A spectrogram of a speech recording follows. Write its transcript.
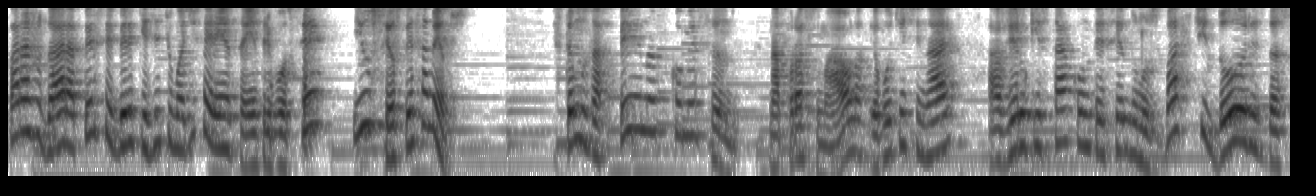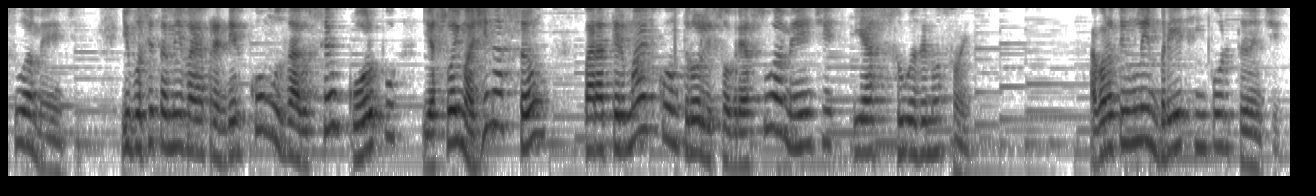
para ajudar a perceber que existe uma diferença entre você e os seus pensamentos. Estamos apenas começando. Na próxima aula eu vou te ensinar a ver o que está acontecendo nos bastidores da sua mente. E você também vai aprender como usar o seu corpo e a sua imaginação para ter mais controle sobre a sua mente e as suas emoções. Agora eu tenho um lembrete importante.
